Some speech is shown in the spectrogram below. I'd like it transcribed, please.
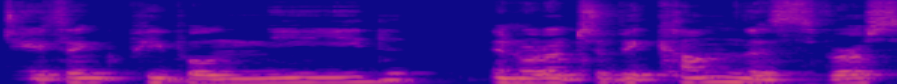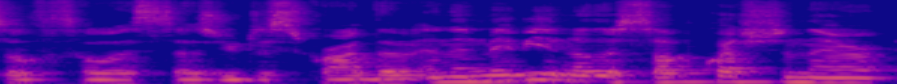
do you think people need in order to become this versatilist as you describe them? And then maybe another sub question there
